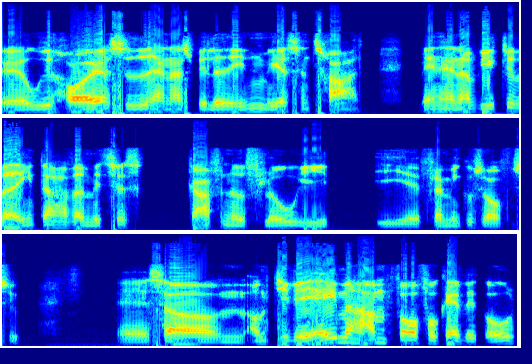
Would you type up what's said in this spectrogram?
øh, ude i højre side. Han har spillet inden mere centralt. Men han har virkelig været en, der har været med til at skaffe noget flow i, i øh, Flamingos offensiv. Øh, så um, om de vil af med ham for at få Gabby Gold,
